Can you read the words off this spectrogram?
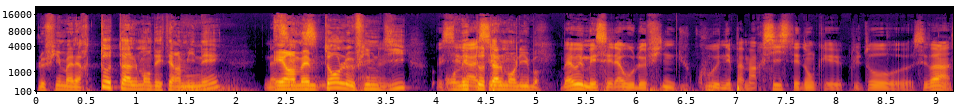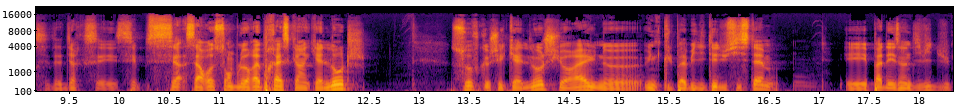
Le film a l'air totalement déterminé, Bah, et en même temps, le film dit, on est là- totalement libre. Bah oui, mais c'est là où le film du coup n'est pas marxiste et donc est plutôt, euh, c'est voilà, c'est-à-dire que ça, ça ressemblerait presque à un Ken Loach, sauf que chez Ken Loach il y aurait une, une culpabilité du système et pas des individus.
